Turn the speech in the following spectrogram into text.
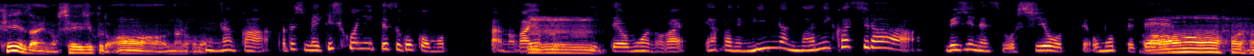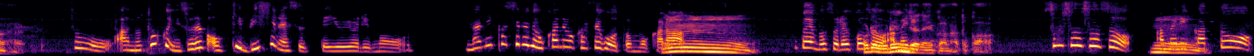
経済の成熟度、ああ、なるほど。うんなんか、私、メキシコに行ってすごく思ったのが、よく行って思うのが、やっぱね、みんな何かしらビジネスをしようって思ってて、ああ、はいはいはい。そう、あの、特にそれが大きいビジネスっていうよりも、何かしらでお金を稼ごうと思うから、うん。例えばそれこそアメリカじゃねえかなとか。そうそうそうそうう。んアメリカと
